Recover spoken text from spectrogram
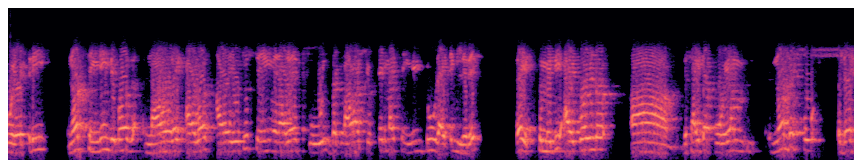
poetry not singing because now like i was i used to sing when i was in school but now i shifted my singing to writing lyrics right so maybe i could uh, beside a poem, not that, po- that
